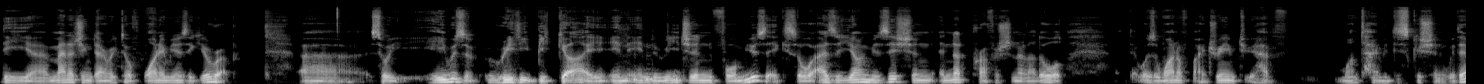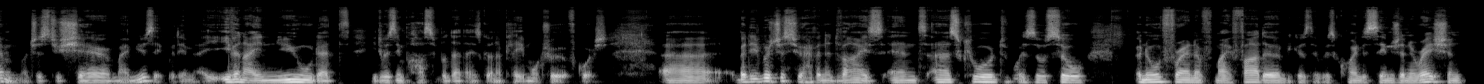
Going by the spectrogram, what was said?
the uh, managing director of Warner Music Europe. Uh, so he, he, was a really big guy in, in the region for music. So as a young musician and not professional at all, that was one of my dreams to have one time a discussion with him or just to share my music with him. Even I knew that it was impossible that I was going to play Montreux, of course. Uh, but it was just to have an advice. And as Claude was also an old friend of my father because there was quite the same generation.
